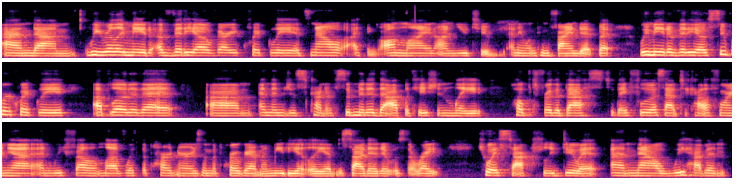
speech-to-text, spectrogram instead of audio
And um, we really made a video very quickly. It's now, I think, online on YouTube. Anyone can find it. But we made a video super quickly, uploaded it, um, and then just kind of submitted the application late hoped for the best. They flew us out to California and we fell in love with the partners and the program immediately and decided it was the right choice to actually do it. And now we haven't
